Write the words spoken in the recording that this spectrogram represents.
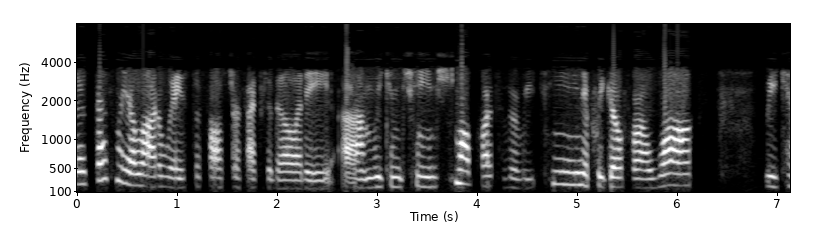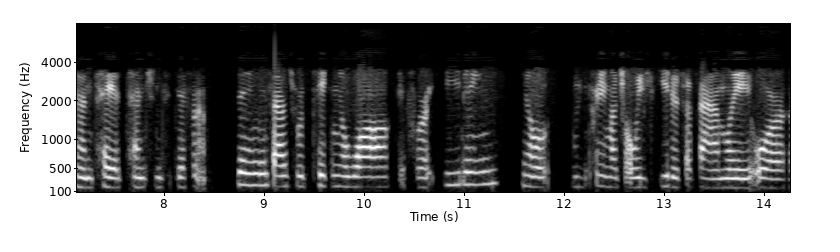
there's definitely a lot of ways to foster flexibility. Um, we can change small parts of a routine. If we go for a walk, we can pay attention to different things as we're taking a walk. If we're eating, you know, we pretty much always eat as a family, or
